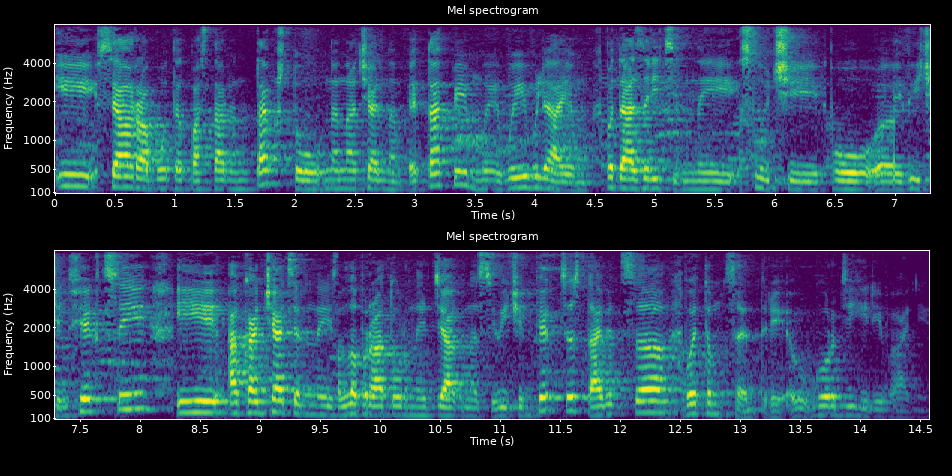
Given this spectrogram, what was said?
и вся работа поставлена так, что на начальном этапе мы выявляем подозрительные случаи по ВИЧ-инфекции и окончательно Окончательный лабораторный диагноз ВИЧ-инфекции ставится в этом центре, в городе Ереване.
